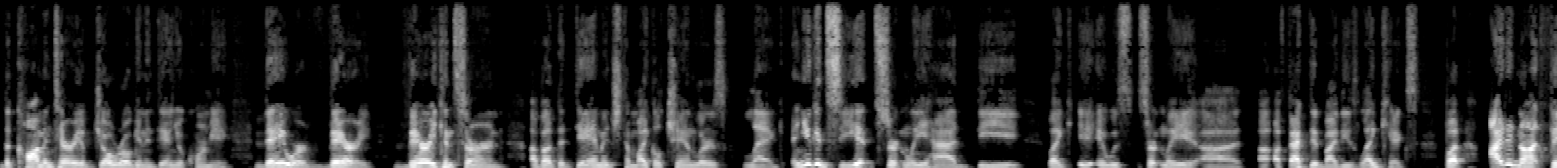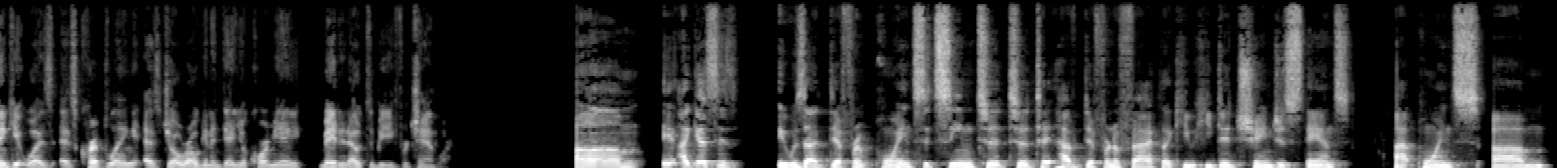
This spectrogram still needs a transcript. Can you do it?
the commentary of Joe Rogan and Daniel Cormier, they were very, very concerned about the damage to Michael Chandler's leg. And you could see it certainly had the like it, it was certainly uh, uh, affected by these leg kicks, but I did not think it was as crippling as Joe Rogan and Daniel Cormier made it out to be for Chandler. Um, it, I guess is it was at different points. It seemed to, to to have different effect. Like he he did change his stance at points. Um,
